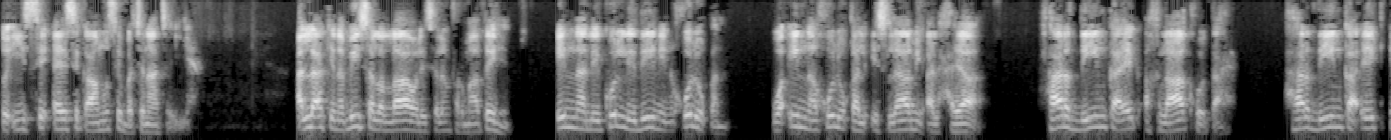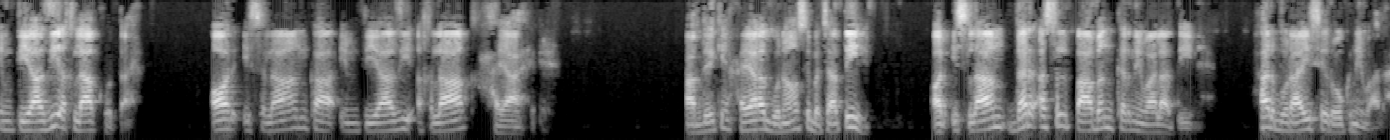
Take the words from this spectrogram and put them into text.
تو اس سے ایسے کاموں سے بچنا چاہیے۔ اللہ کے نبی صلی اللہ علیہ وسلم فرماتے ہیں، ان لکل دین ان خلقن و ان خلق الاسلام الحیا ہر دین کا ایک اخلاق ہوتا ہے، ہر دین کا ایک امتیازی اخلاق ہوتا ہے، اور اسلام کا امتیازی اخلاق حیا ہے۔ آپ دیکھیں، حیا گناہوں سے بچاتی ہے، اور اسلام در اصل پابند کرنے والا دین ہے، ہر برائی سے روکنے والا،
